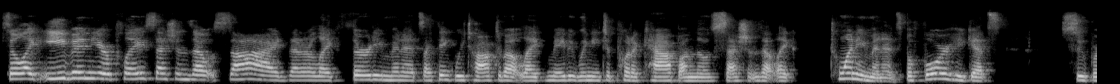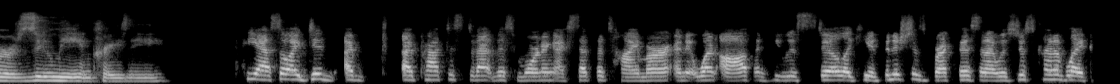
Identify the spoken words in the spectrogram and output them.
So, like, even your play sessions outside that are like 30 minutes, I think we talked about like maybe we need to put a cap on those sessions at like 20 minutes before he gets super zoomy and crazy. Yeah, so I did I I practiced that this morning. I set the timer and it went off and he was still like he had finished his breakfast and I was just kind of like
